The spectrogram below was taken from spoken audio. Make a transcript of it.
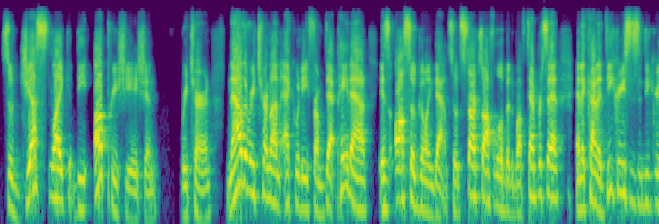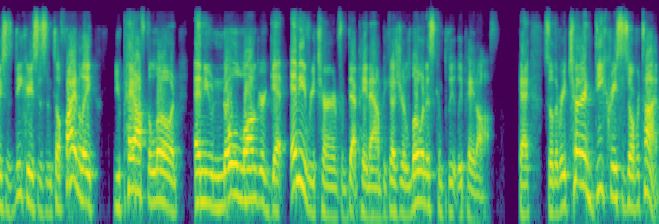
So just like the appreciation return, now the return on equity from debt paydown is also going down. So it starts off a little bit above 10% and it kind of decreases and decreases, decreases until finally you pay off the loan and you no longer get any return from debt paydown because your loan is completely paid off. Okay. So the return decreases over time.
